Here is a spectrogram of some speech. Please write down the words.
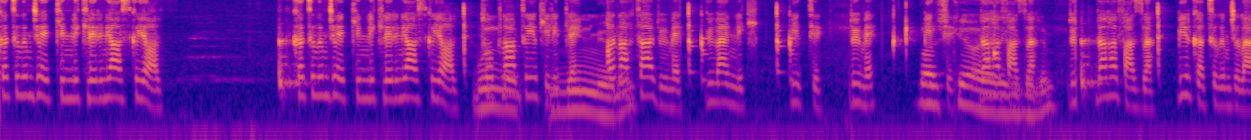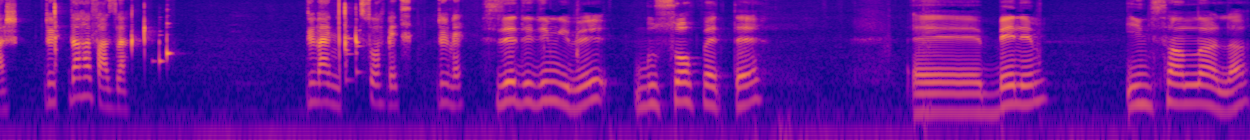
Katılımcı etkinliklerini askıya al. Katılımcı etkinliklerini askıya al. Bunu da Toplantıyı kilitle. bilmiyorum. Anahtar düğme. Güvenlik. Bitti. Düğme. Başka Bitti. Daha fazla. gidelim. Daha fazla. Bir katılımcılar. Daha fazla. Güvenlik. Sohbet. Düğme. size dediğim gibi bu sohbette eee, benim insanlarla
